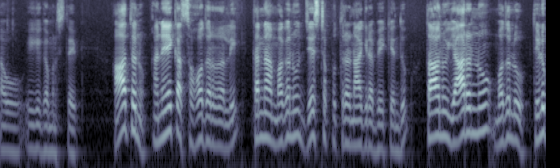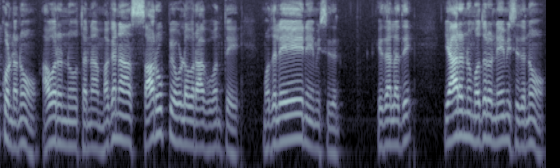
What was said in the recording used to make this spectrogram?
ನಾವು ಈಗ ಗಮನಿಸ್ತೇವೆ ಆತನು ಅನೇಕ ಸಹೋದರರಲ್ಲಿ ತನ್ನ ಮಗನು ಜ್ಯೇಷ್ಠ ಪುತ್ರನಾಗಿರಬೇಕೆಂದು ತಾನು ಯಾರನ್ನು ಮೊದಲು ತಿಳುಕೊಂಡನೋ ಅವರನ್ನು ತನ್ನ ಮಗನ ಸಾರೂಪ್ಯವುಳ್ಳವರಾಗುವಂತೆ ಮೊದಲೇ ನೇಮಿಸಿದನು. ಇದಲ್ಲದೆ ಯಾರನ್ನು ಮೊದಲು ನೇಮಿಸಿದನೋ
